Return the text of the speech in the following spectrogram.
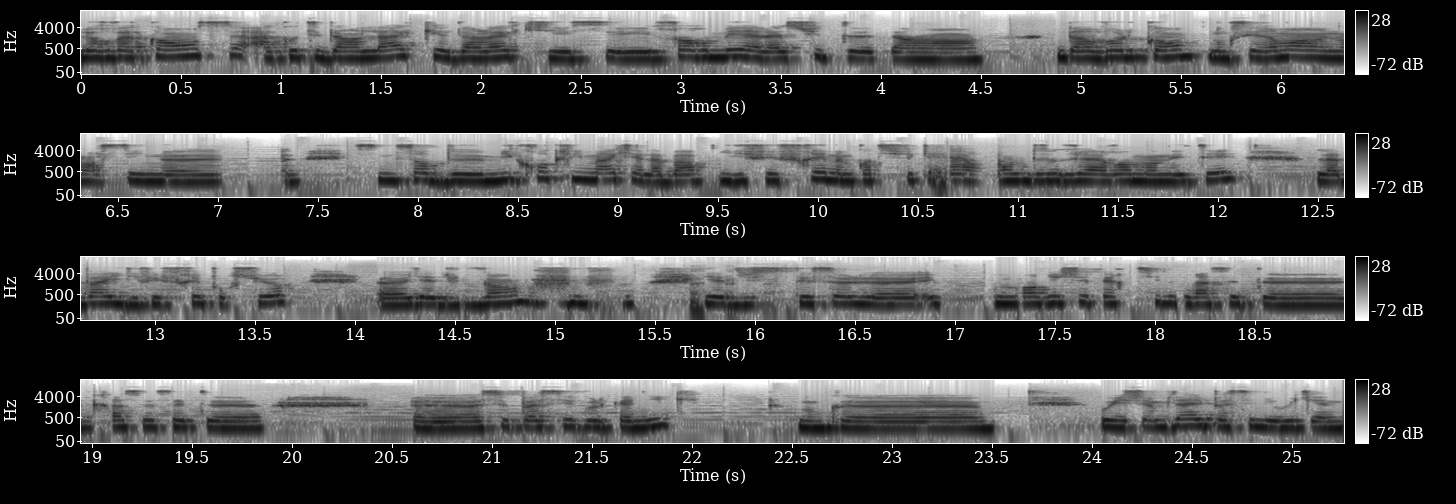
leurs vacances à côté d'un lac, d'un lac qui s'est formé à la suite d'un volcan. Donc c'est vraiment un- c'est une une sorte de microclimat qu'il y a là-bas. Il y fait frais, même quand il fait 40 degrés à Rome en été. Là-bas, il y fait frais pour sûr. Euh, il y a du vin, il y a du, des sols euh, extrêmement riches et fertiles grâce à, cette, euh, grâce à, cette, à ce passé volcanique. Donc, oui, j'aime bien y passer mes week-ends.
